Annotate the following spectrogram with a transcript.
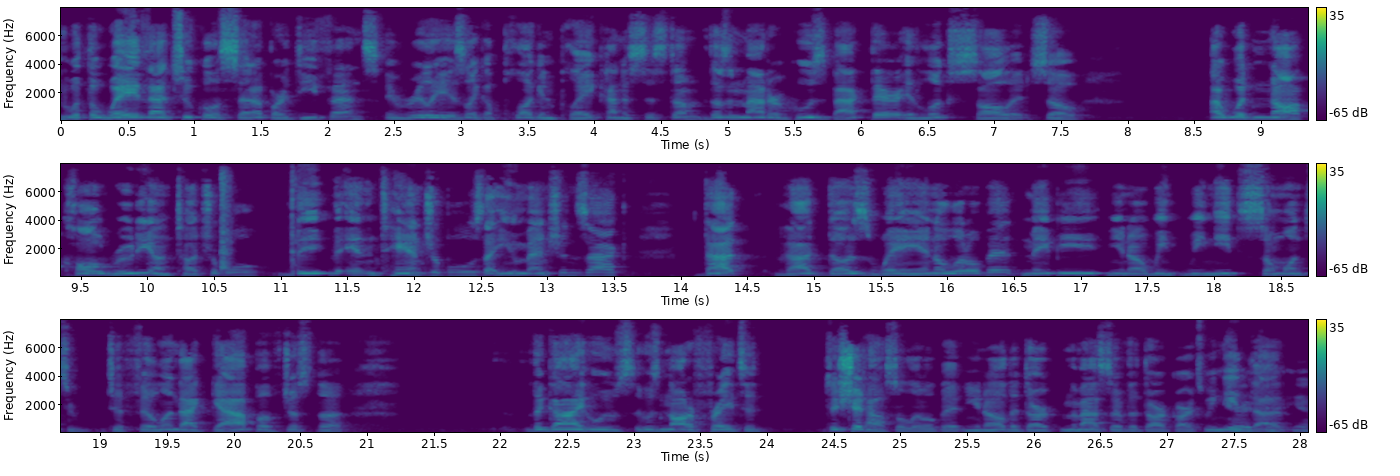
with the way that Tuchel has set up our defense, it really is like a plug and play kind of system. It doesn't matter who's back there; it looks solid. So I would not call Rudy untouchable. The the intangibles that you mentioned, Zach, that that does weigh in a little bit. Maybe you know we we need someone to to fill in that gap of just the the guy who's who's not afraid to to shithouse a little bit. You know, the dark the master of the dark arts. We need that. Yeah.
